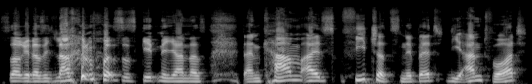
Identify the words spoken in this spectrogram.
sorry, dass ich lachen muss, es geht nicht anders. Dann kam als Featured Snippet die Antwort,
